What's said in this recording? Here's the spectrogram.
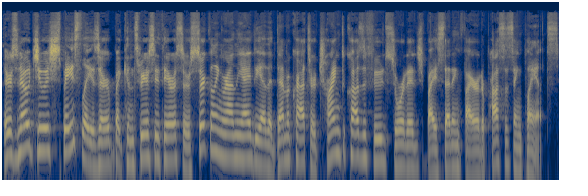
There's no Jewish space laser, but conspiracy theorists are circling around the idea that Democrats are trying to cause a food shortage by setting fire to processing plants.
